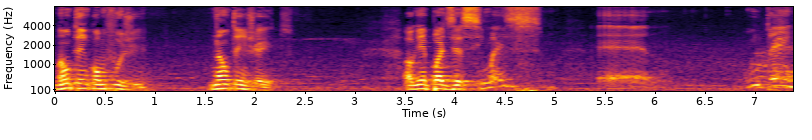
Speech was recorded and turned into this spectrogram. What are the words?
Não tem como fugir. Não tem jeito. Alguém pode dizer assim, mas é, não tem.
